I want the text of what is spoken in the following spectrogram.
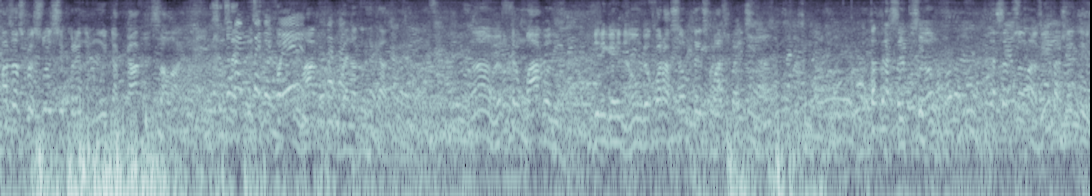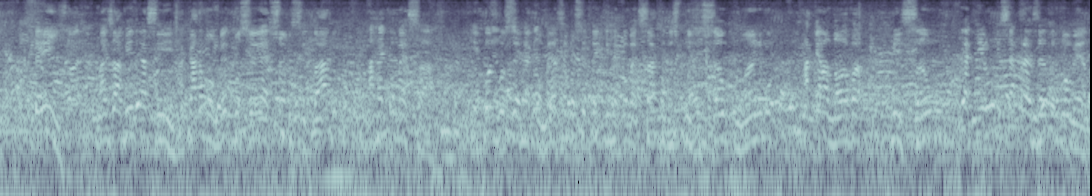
Mas as pessoas se prendem muito a cargos de salário. Você por isso vai tomar o governador Ricardo? Não, eu não tenho mágoa de ninguém não. Meu coração não tem espaço para isso não. A decepção, decepção na vida a gente tem, mas a vida é assim. A cada momento você é solicitado a recomeçar. E quando você recomeça, você tem que recomeçar com disposição, com ânimo, aquela nova missão e aquilo que se apresenta no momento.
